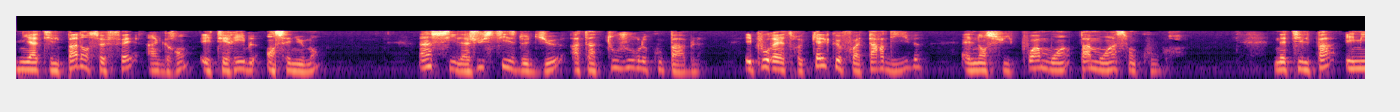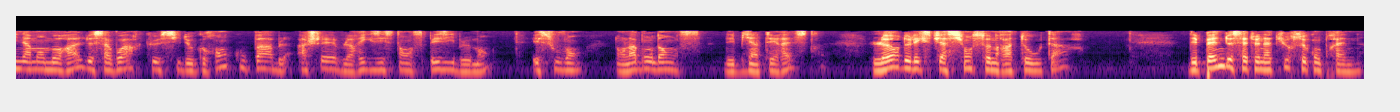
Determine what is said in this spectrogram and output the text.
N'y a-t-il pas dans ce fait un grand et terrible enseignement? Ainsi la justice de Dieu atteint toujours le coupable, et pour être quelquefois tardive, elle n'en suit pas moins, pas moins son cours. N'est-il pas éminemment moral de savoir que si de grands coupables achèvent leur existence paisiblement, et souvent dans l'abondance des biens terrestres, l'heure de l'expiation sonnera tôt ou tard? Des peines de cette nature se comprennent,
